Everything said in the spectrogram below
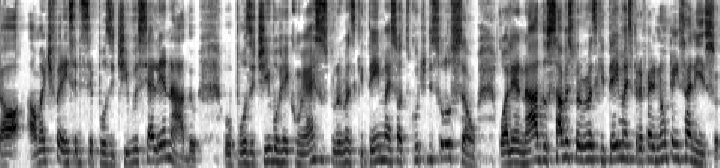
Ó, há uma diferença de ser positivo e ser alienado. O positivo reconhece os problemas que tem, mas só discute de solução. O alienado sabe os problemas que tem, mas prefere não pensar nisso.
